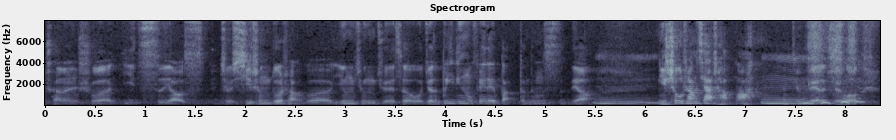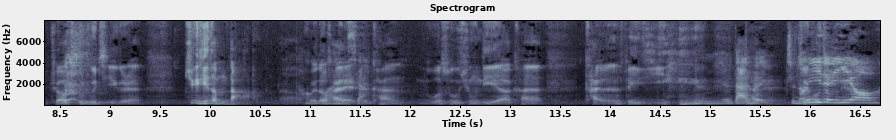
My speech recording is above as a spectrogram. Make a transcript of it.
传闻说一次要死就牺牲多少个英雄角色，我觉得不一定非得把把他们死掉，嗯你受伤下场嘛，嗯 就为了。最后主要突出几个人，具体怎么打，回头还得是看罗素兄弟啊，看凯文飞机。嗯，就大腿只能一对一哦，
